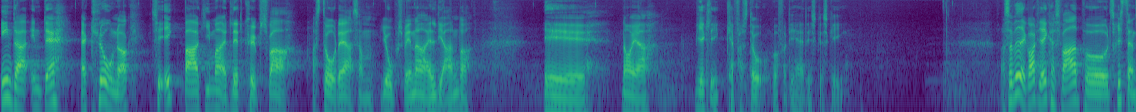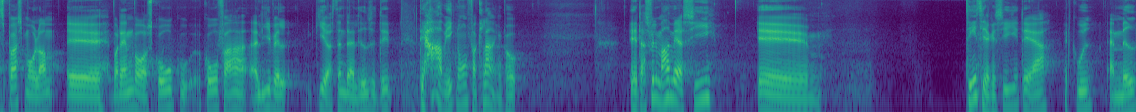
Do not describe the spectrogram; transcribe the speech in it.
En, der endda er klog nok til ikke bare at give mig et letkøbt svar og stå der som Jobs venner og alle de andre, øh, når jeg virkelig ikke kan forstå, hvorfor det her det skal ske. Og så ved jeg godt, at jeg ikke har svaret på Tristans spørgsmål om, øh, hvordan vores gode, gode far alligevel giver os den der lidelse. Det, det har vi ikke nogen forklaring på. Øh, der er selvfølgelig meget mere at sige. Øh, det eneste, jeg kan sige, det er, at Gud er med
